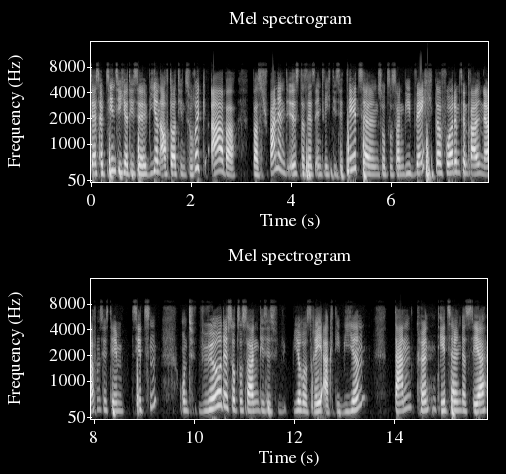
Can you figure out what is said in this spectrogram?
deshalb ziehen sich ja diese Viren auch dorthin zurück. Aber was spannend ist, dass letztendlich diese T-Zellen sozusagen wie Wächter vor dem zentralen Nervensystem sitzen und würde sozusagen dieses Virus reaktivieren, dann könnten T-Zellen das sehr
